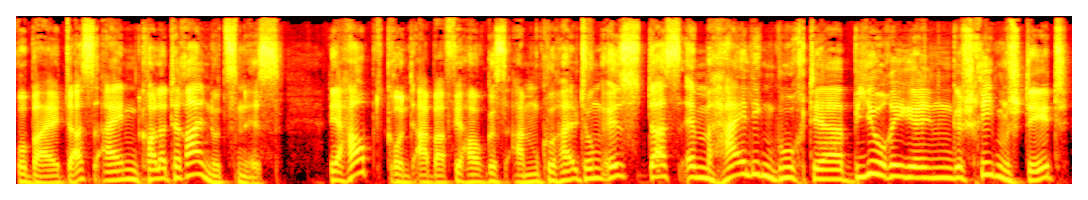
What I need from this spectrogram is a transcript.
wobei das ein Kollateralnutzen ist. Der Hauptgrund aber für Haukes Ammenkuhhaltung ist, dass im Heiligen Buch der Bioregeln geschrieben steht,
